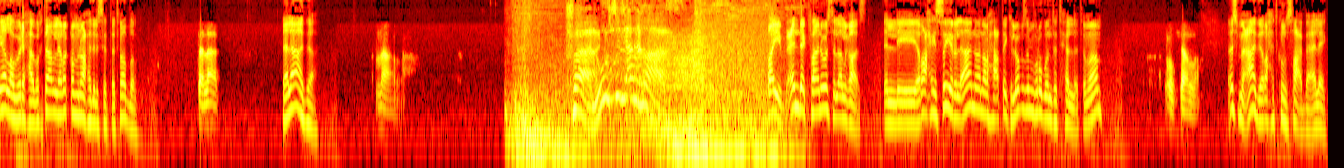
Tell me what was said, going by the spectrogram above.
يلا أبو رحاب اختار لي رقم من واحد لستة. تفضل. ثلاث ثلاثة؟ نعم. فانوس الألغاز. طيب عندك فانوس الألغاز. اللي راح يصير الآن وأنا راح أعطيك لغز المفروض أنت تحله تمام؟ إن شاء الله. اسمع عادي راح تكون صعبة عليك.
